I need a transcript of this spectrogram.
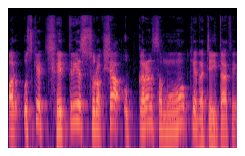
और उसके क्षेत्रीय सुरक्षा उपकरण समूहों के रचयिता थे।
